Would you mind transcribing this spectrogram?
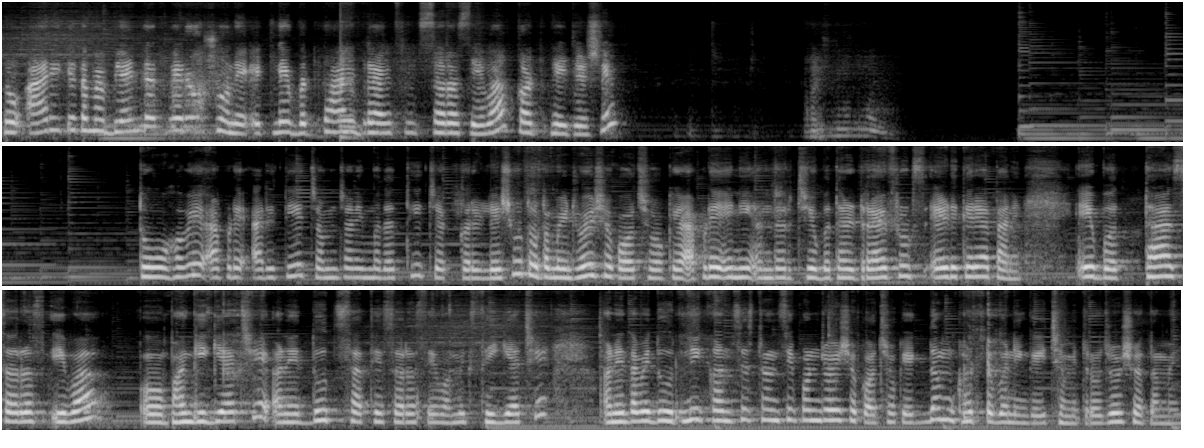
તો આ રીતે તમે બ્લેન્ડર ફેરવશો ને એટલે બધા ડ્રાયફ્રૂટ સરસ એવા કટ થઈ જશે. તો હવે આપણે આ રીતે ચમચાની મદદથી ચેક કરી લઈશું તો તમે જોઈ શકો છો કે આપણે એની અંદર જે બધા ડ્રાયફ્રૂટ્સ એડ કર્યા હતા ને, એ બધા સરસ એવા ભાંગી ગયા છે અને દૂધ સાથે સરસ એવા મિક્સ થઈ ગયા છે. અને તમે દૂધની કન્સિસ્ટન્સી પણ જોઈ શકો છો કે એકદમ ઘટ્ટ બની ગઈ છે મિત્રો, જોશો તમે.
